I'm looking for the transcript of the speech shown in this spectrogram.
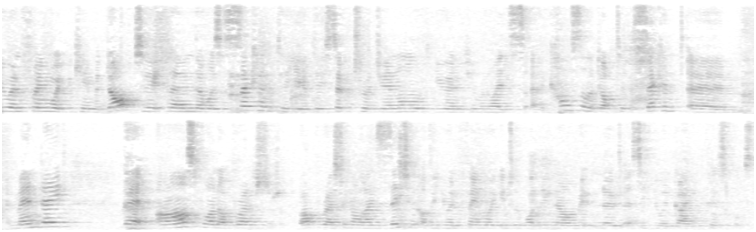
UN framework became adopted, then there was a second, the, the Secretary General of the UN Human Rights uh, Council adopted a second um, mandate that asked for an operationalization of the UN framework into what we now note as the UN guiding principles.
